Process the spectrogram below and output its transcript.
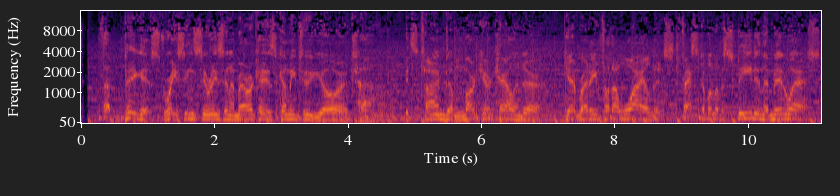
The biggest racing series in America is coming to your town. It's time to mark your calendar. Get ready for the wildest festival of speed in the Midwest.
